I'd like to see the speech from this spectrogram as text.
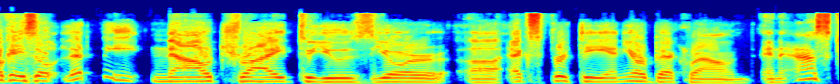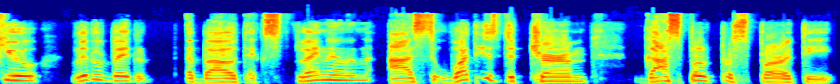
okay, so let me now try to use your uh, expertise and your background and ask you a little bit about explaining us what is the term gospel prosperity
